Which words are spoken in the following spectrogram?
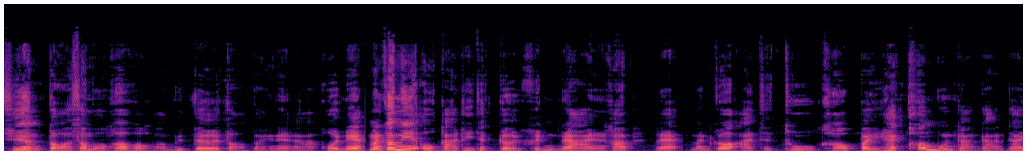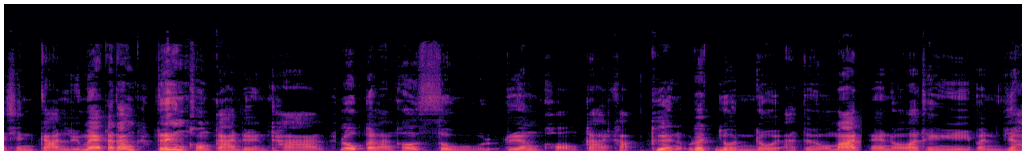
เชื่อมต่อสมองเข้าของคอมพิวเตอร์ต่อไปในอนาคตเนี่ยมันก็มีโอกาสที่จะเกิดขึ้นได้นะครับ และมันก็อาจจะถูกเข้าไปแฮ็กข้อมูลต่างๆ ได้เช่นกัน หรือแม้กระทั่งเรื่องของการเดินทาง โลกกำลังเข้าสู่เรื่องของการขับเคลื่อนรถยนต์โดยอัตโนมัติ แน่นอนว่าเทคโนโลยีปัญญา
